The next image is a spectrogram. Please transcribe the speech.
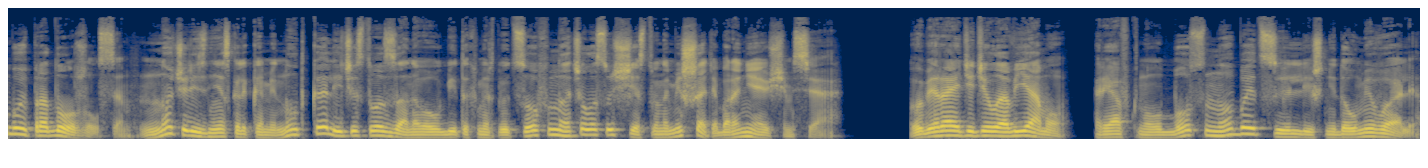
Бой продолжился, но через несколько минут количество заново убитых мертвецов начало существенно мешать обороняющимся. «Убирайте тела в яму!» Рявкнул босс, но бойцы лишь недоумевали.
